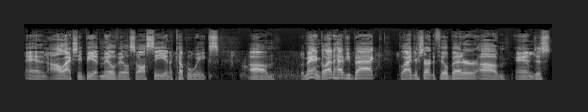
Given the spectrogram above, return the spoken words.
and I'll actually be at Millville, so I'll see you in a couple weeks. Um, but man, glad to have you back. Glad you're starting to feel better, um, and just,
